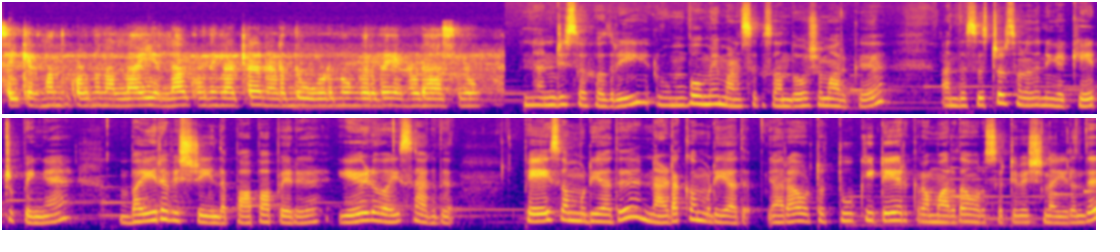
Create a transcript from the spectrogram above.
சீக்கிரமாக அந்த குழந்தை நல்லா எல்லா குழந்தைங்களாட்ட நடந்து ஓடணுங்கிறத என்னோட ஆசையும். நன்றி சகோதரி. ரொம்பவுமே மனசுக்கு சந்தோஷமாக இருக்குது அந்த சிஸ்டர் சொன்னதை நீங்கள் கேட்டிருப்பீங்க. பைரவிஸ்ரீ இந்த பாப்பா பேர். ஏழு வயசு ஆகுது. பேச முடியாது நடக்க முடியாது. யாராவது ஒருத்தர் தூக்கிட்டே இருக்கிற மாதிரி தான் ஒரு சுச்சுவேஷனில் இருந்து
